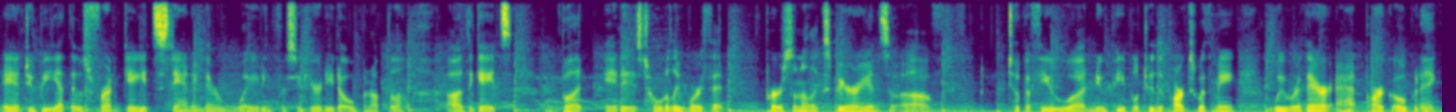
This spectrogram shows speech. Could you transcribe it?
and to be at those front gates, standing there waiting for security to open up the uh, the gates, but it is totally worth it. Personal experience of took a few uh, new people to the parks with me. We were there at park opening.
